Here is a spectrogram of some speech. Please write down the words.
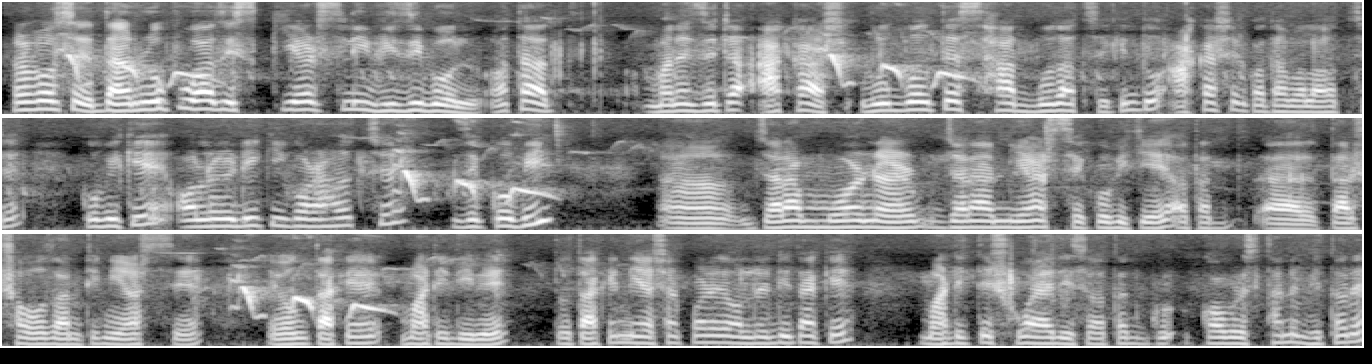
তারপর বলছে দ্য রূপ ওয়াজ স্কিয়ার্সলি ভিজিবল অর্থাৎ মানে যেটা আকাশ, রূপ বলতে ছাদ বোঝাচ্ছে, কিন্তু আকাশের কথা বলা হচ্ছে। কবিকে অলরেডি কি করা হচ্ছে? যে কবি যারা মর্নার যারা নিয়ে আসছে কবিকে, অর্থাৎ তার সহজানটি নিয়ে আসছে এবং তাকে মাটি দিবে। তো তাকে নিয়ে আসার পরে অলরেডি তাকে মাটিতে শুয়াই দিছে, অর্থাৎ কবরস্থানের ভিতরে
